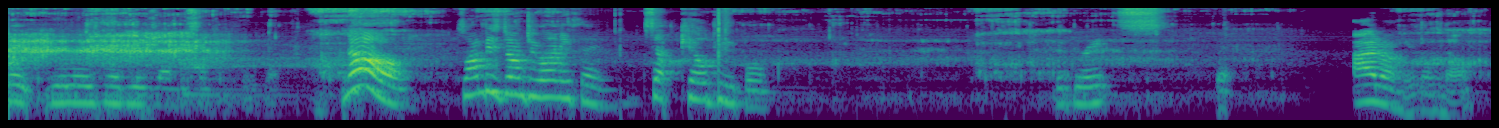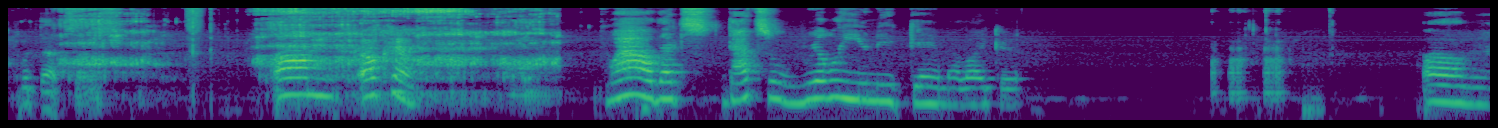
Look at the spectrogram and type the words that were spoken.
Wait, you a zombie second. No! Zombies don't do anything except kill people. The greats. I don't even know what that says. Um, okay. Wow, that's that's a really unique game. I like it. Oh man.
